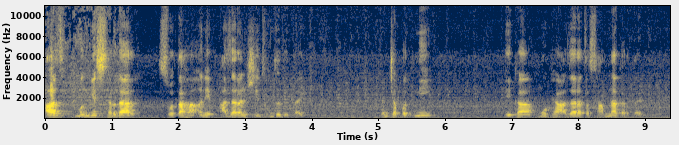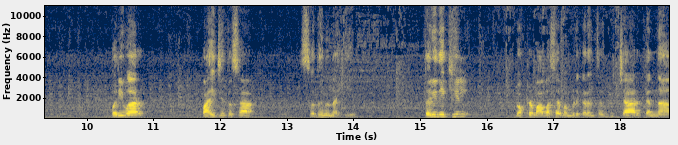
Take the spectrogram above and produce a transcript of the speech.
आज मंगेश सरदार स्वतः अनेक आजारांशी झुंज देत आहेत. त्यांच्या पत्नी एका मोठ्या आजाराचा सामना करतायत. परिवार पाहिजे तसा सधन नाहीये. तरी देखील डॉक्टर बाबासाहेब आंबेडकरांचा विचार त्यांना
